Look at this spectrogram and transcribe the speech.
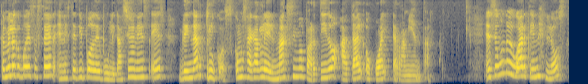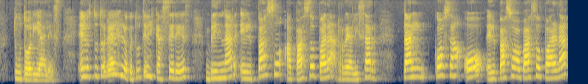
También lo que puedes hacer en este tipo de publicaciones es brindar trucos, cómo sacarle el máximo partido a tal o cual herramienta. En segundo lugar tienes los tutoriales. En los tutoriales lo que tú tienes que hacer es brindar el paso a paso para realizar tal cosa o el paso a paso para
